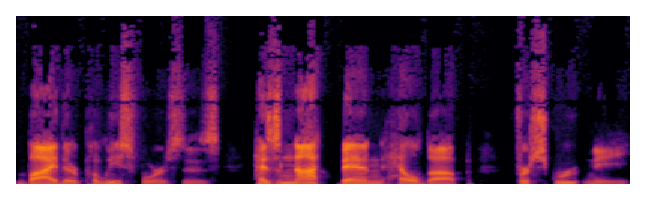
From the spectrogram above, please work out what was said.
by their police forces has not been held up for scrutiny.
